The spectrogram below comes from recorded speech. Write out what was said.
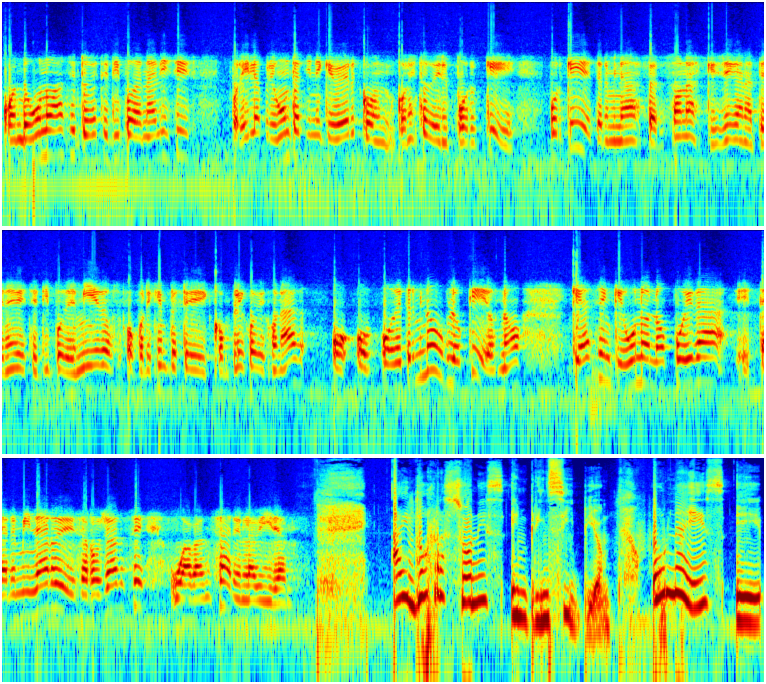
cuando uno hace todo este tipo de análisis, por ahí la pregunta tiene que ver con, con esto del por qué. ¿Por qué hay determinadas personas que llegan a tener este tipo de miedos, o por ejemplo este complejo de Jonás, o, o, determinados bloqueos, ¿no? Que hacen que uno no pueda eh, terminar de desarrollarse o avanzar en la vida. Hay dos razones en principio. Una es eh,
